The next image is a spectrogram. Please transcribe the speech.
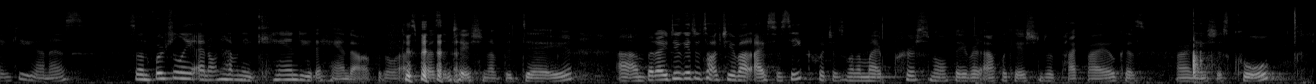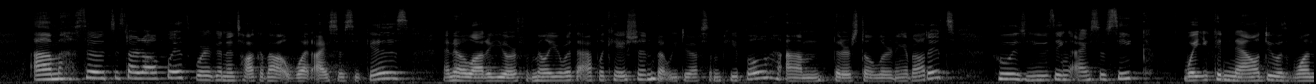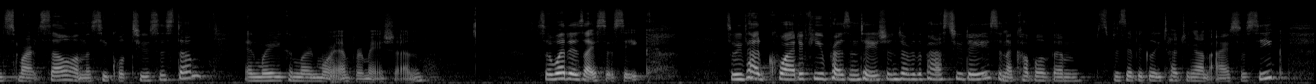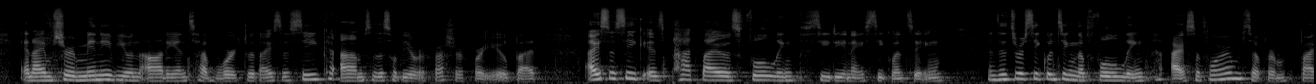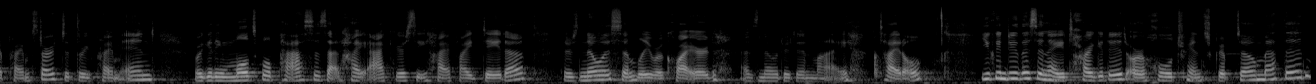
Thank you, Yanis. So unfortunately, I don't have any candy to hand out for the last presentation of the day. Um, but I do get to talk to you about IsoSeq, which is one of my personal favorite applications with PacBio because RNA is just cool. Um, so to start off with, we're going to talk about what IsoSeq is. I know a lot of you are familiar with the application, but we do have some people um, that are still learning about it. Who is using IsoSeq? What you can now do with one SMRT Cell on the Sequel II system, and where you can learn more information. So what is IsoSeq? So we've had quite a few presentations over the past two days, and a couple of them specifically touching on IsoSeq. And I'm sure many of you in the audience have worked with IsoSeq, um, so this will be a refresher for you. But IsoSeq is PacBio's full-length cDNA sequencing. And since we're sequencing the full-length isoform, so from 5' start to 3' end, we're getting multiple passes at high accuracy, HiFi data. There's no assembly required, as noted in my title. You can do this in a targeted or whole transcriptome method.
